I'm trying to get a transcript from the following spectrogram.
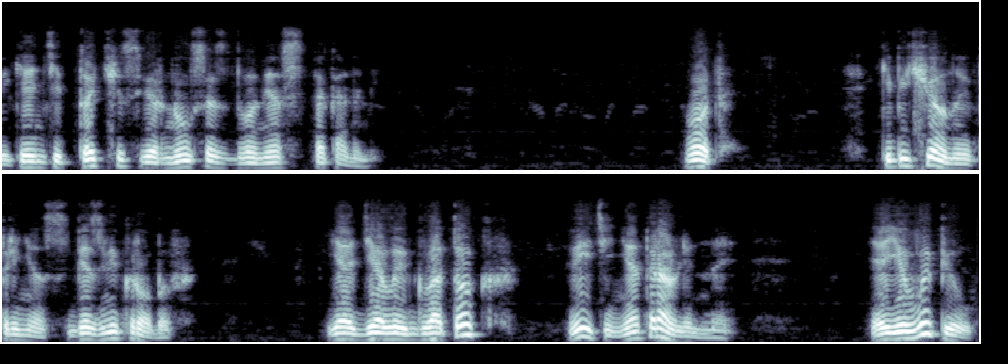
Викентий тотчас вернулся с двумя стаканами. Вот, кипяченую принес, без микробов. Я делаю глоток, видите, не отравленная. Я ее выпил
